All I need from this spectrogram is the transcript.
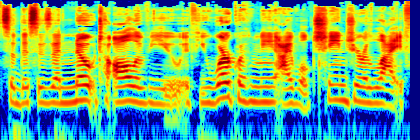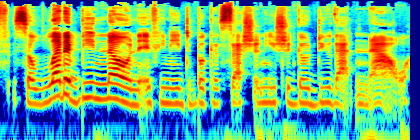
So, this is a note to all of you. If you work with me, I will change your life. So, let it be known if you need to book a session, you should go do that now.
